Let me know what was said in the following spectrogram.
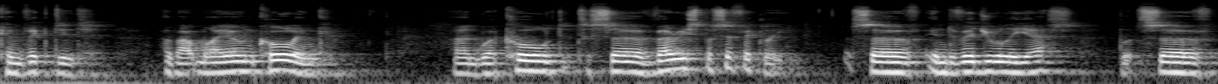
convicted about my own calling? And we're called to serve very specifically. Serve individually, yes, but serve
